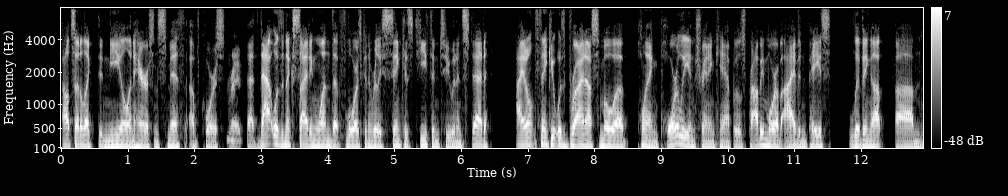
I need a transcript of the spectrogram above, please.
outside of like Danielle and Harrison Smith, of course, right. that that was an exciting one that Flores can really sink his teeth into. And instead, I don't think it was Brian Asamoah playing poorly in training camp. It was probably more of Ivan Pace living up, um,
